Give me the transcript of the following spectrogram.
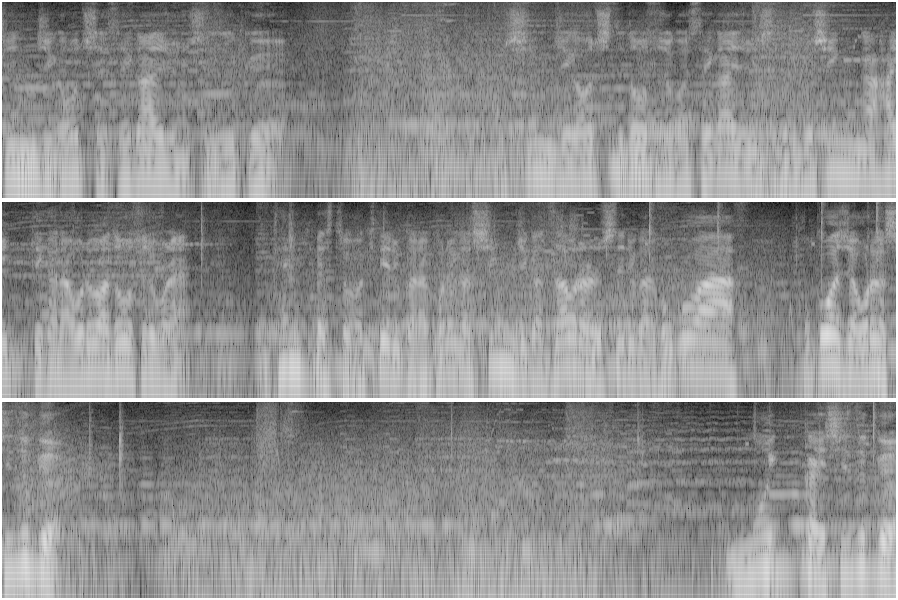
シンジが落ちて世界中の雫。シンジが落ちてどうする？これ世界中の雫。武神が入ってから俺はどうする？これ。テンペストが来てるからこれがシンジがザオラルしてるからここはここはじゃあ俺が雫。もう一回雫。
